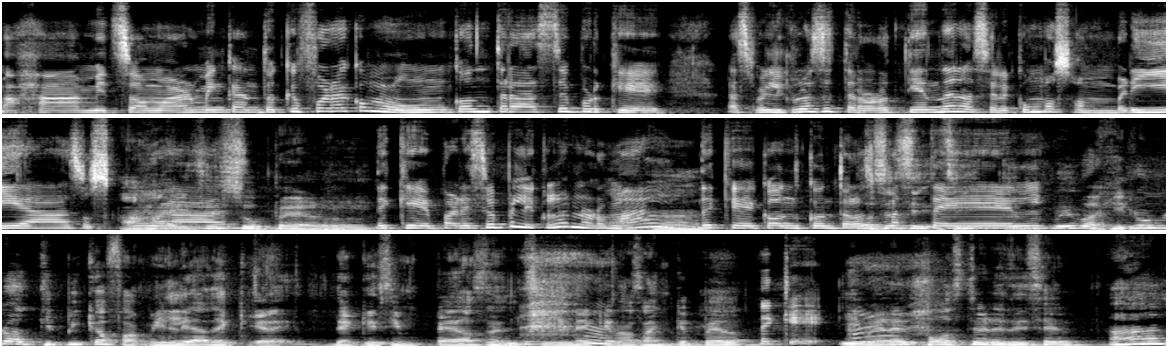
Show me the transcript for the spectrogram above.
Ajá, Midsommar. Me encantó que fuera como un contraste porque las películas de terror tienden a ser como sombrías, oscuras. Ajá, ese es súper. De que parece película normal, Ajá. de que con, con tonos O sea, sí, sí, pastel. me imagino una típica familia de que, de que sin pedos en el cine, que no saben qué pedo. De que, y ven el póster y dicen, ah,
